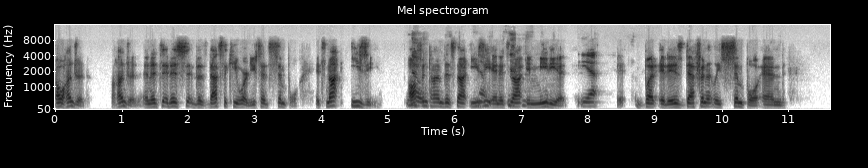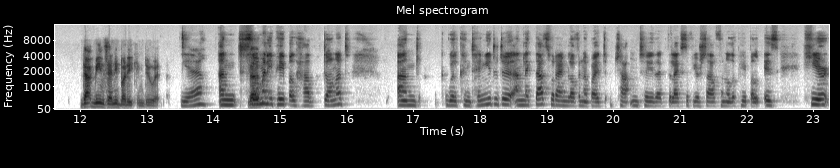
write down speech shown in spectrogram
Oh 100 100 and it, it is that's the key word. You said simple. It's not easy. No. oftentimes it's not easy no. and it's not immediate. Yeah but it is definitely simple and that means anybody can do it. Yeah and so that, many people have done it and will continue to do it. And like that's what i'm loving about chatting to like the likes of yourself and other people is here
